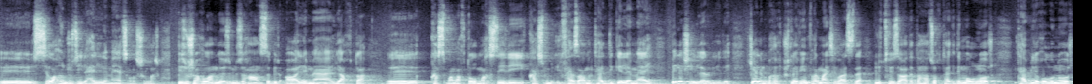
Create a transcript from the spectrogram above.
e, silahın gücü ilə həll etməyə çalışırlar. Biz uşaq olanda özümüzü hansısa bir alimə, yaxud da e, kosmonavt olmaq istəyirik, kosmik fəzanı tədqiq eləmək, belə şeylər eləyirik. Gəlin baxaq, kütləvi informasiya vasitəsində Lütfizadə daha çox təqdim olunur, təbliğ olunur.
